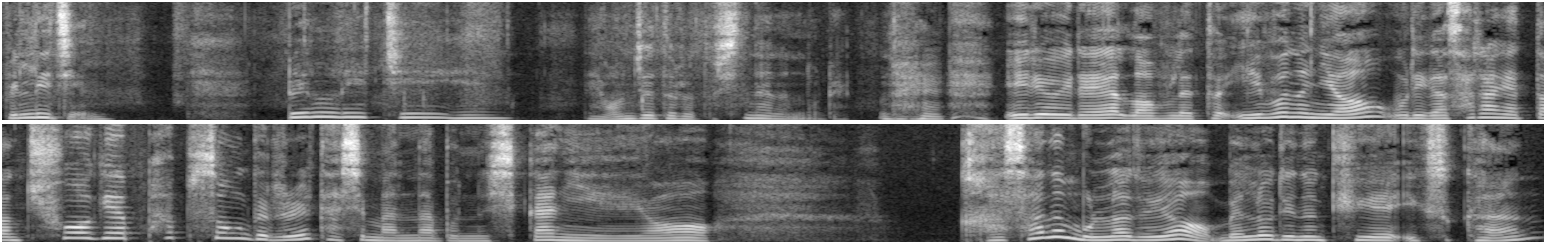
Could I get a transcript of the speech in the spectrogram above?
빌리진. 빌리진. 네, 언제 들어도 신나는 노래. 네. 일요일에 러브레터 2부는요, 우리가 사랑했던 추억의 팝송들을 다시 만나보는 시간이에요. 가사는 몰라도요, 멜로디는 귀에 익숙한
